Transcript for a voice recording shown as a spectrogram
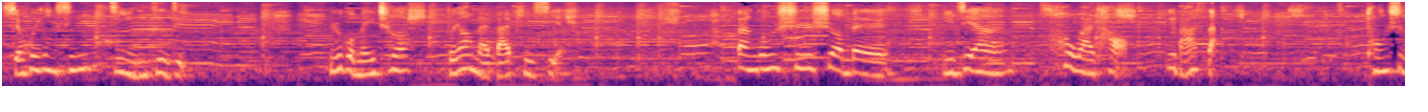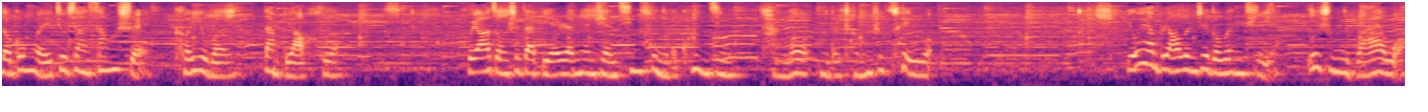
学会用心经营自己。如果没车，不要买白皮鞋。办公室设备：一件厚外套，一把伞。同事的恭维就像香水，可以闻，但不要喝。不要总是在别人面前倾诉你的困境，袒露你的诚挚脆弱。永远不要问这个问题：为什么你不爱我？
